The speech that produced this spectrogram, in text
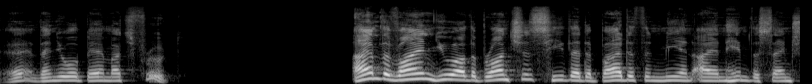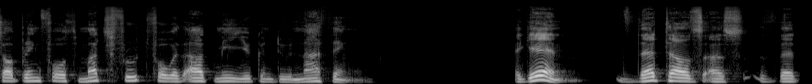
Okay, and then you will bear much fruit. I am the vine, you are the branches. He that abideth in me, and I in him, the same shall bring forth much fruit, for without me you can do nothing. Again, that tells us that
